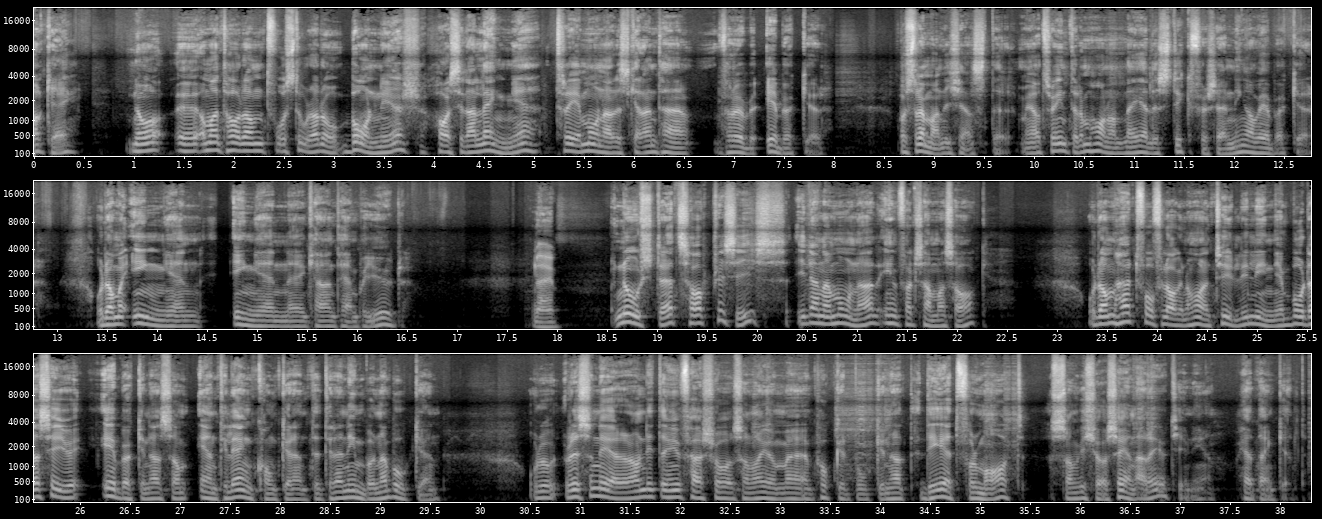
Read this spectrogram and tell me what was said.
Okej. Nå, eh, om man tar de två stora då. Bonniers har sedan länge tre månaders karantän för e-böcker på strömmande tjänster. Men jag tror inte de har något när det gäller styckförsäljning av e-böcker. Och de har ingen, ingen eh, karantän på ljud. Nej. Norstedts har precis i denna månad infört samma sak. Och de här två förlagen har en tydlig linje. Båda ser ju e-böckerna som en till en konkurrenter till den inbundna boken. Och då resonerar de lite ungefär så som de gör med pocketboken. Att det är ett format som vi kör senare i utgivningen, helt enkelt.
